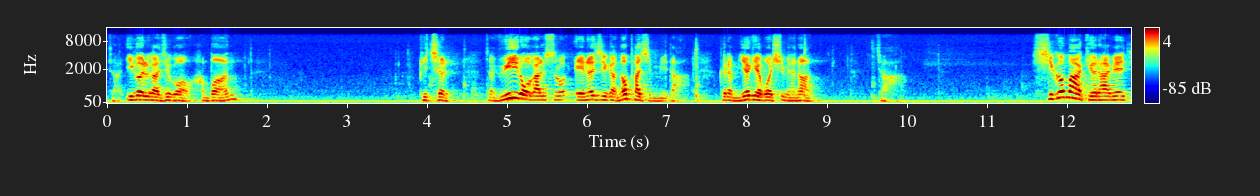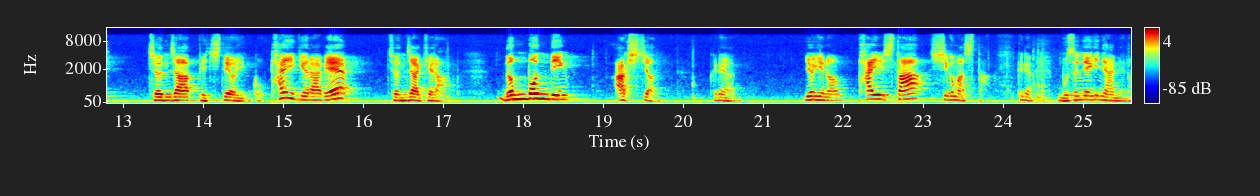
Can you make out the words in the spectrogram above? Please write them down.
자, 이걸 가지고 한번 빛을 자, 위로 갈수록 에너지가 높아집니다. 그럼 여기에 보시면은 자, 시그마 결합의 전자 배치되어 있고 파이 결합의 전자 결합, nonbonding 악시전. 그러니까 여기는 파이 스타, 시그마 스타. 그러니까 무슨 얘기냐면은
